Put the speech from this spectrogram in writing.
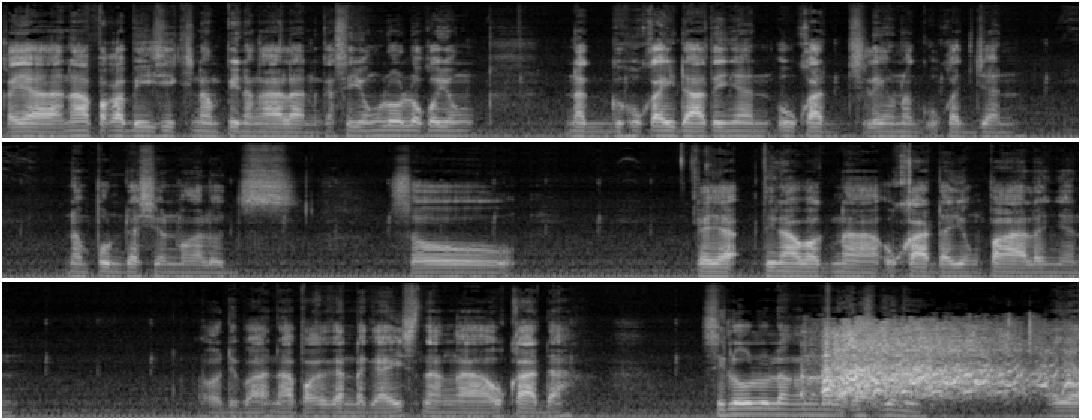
Kaya napaka-basics ng pinangalan kasi yung lolo ko yung naghukay dati niyan, ukad. Sila yung nag-ukad diyan ng pundasyon mga lods. So kaya tinawag na Okada yung pangalan niyan. O, 'di ba? Napakaganda guys ng uh, Okada. Si lolo lang ang malakas diyan eh. Kaya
